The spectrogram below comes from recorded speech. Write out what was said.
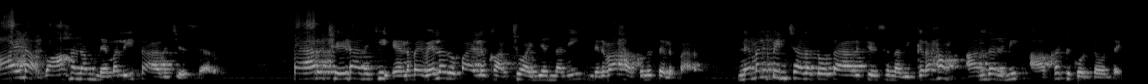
ఆయన వాహనం నెమలి తయారు చేశారు. తయారు చేయడానికి ఎనభై వేల రూపాయలు ఖర్చు అయ్యిందని నిర్వాహకులు తెలిపారు. నెమలి పించాలతో తయారు చేసిన విగ్రహం అందరినీ ఆకట్టుకుంటోంది.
